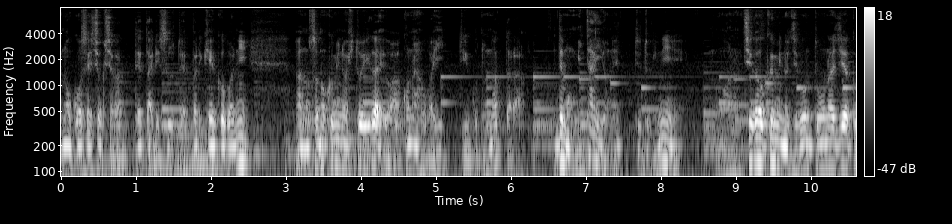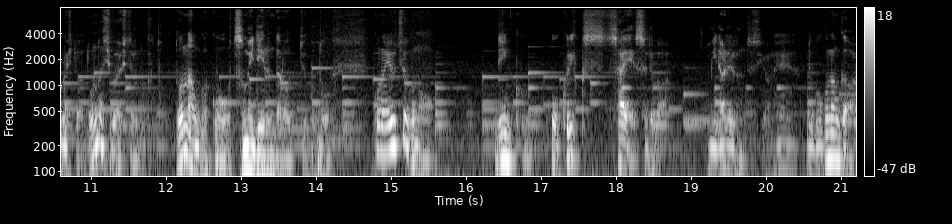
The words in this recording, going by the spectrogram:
濃厚接触者が出たりするとやっぱり稽古場にあのその組の人以外は来ない方がいいっていうことになったらでも見たいよねっていう時にあの違う組の自分と同じ役の人はどんな芝居をしてるのかとどんな音楽を紡いでいるんだろうっていうことをこの YouTube のリンクをクリックさえすれば見られるんですよね。で僕なんかは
